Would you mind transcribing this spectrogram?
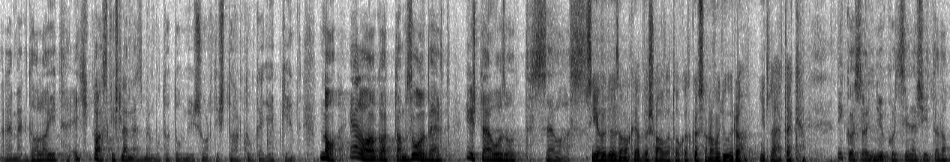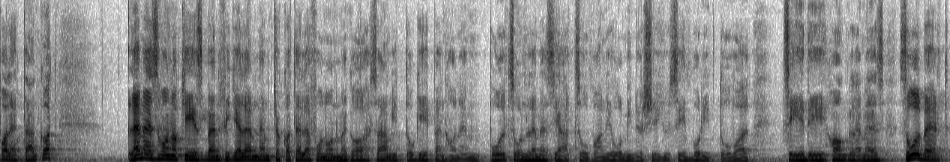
remek dalait. Egy klassz kis lemezbemutató műsort is tartunk egyébként. No, elhallgattam Zolbert, Isten hozott, szevasz! Szia, üdvözlöm a kedves hallgatókat, köszönöm, hogy újra itt lehetek. Mi köszönjük, hogy színesíted a palettánkat. Lemez van a kézben, figyelem, nem csak a telefonon, meg a számítógépen, hanem polcon, lemezjátszóban, jól minőségű, szép borítóval, CD, hanglemez, Zolbert,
